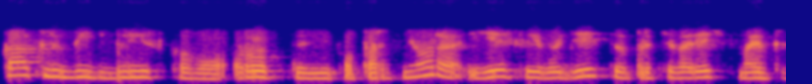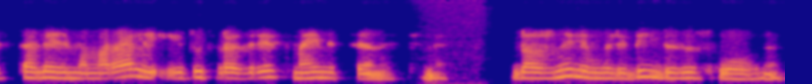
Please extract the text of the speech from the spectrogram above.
Как любить близкого родственника партнера, если его действия противоречат моим представлениям о морали и идут в разрез с моими ценностями? Должны ли мы любить безусловно?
